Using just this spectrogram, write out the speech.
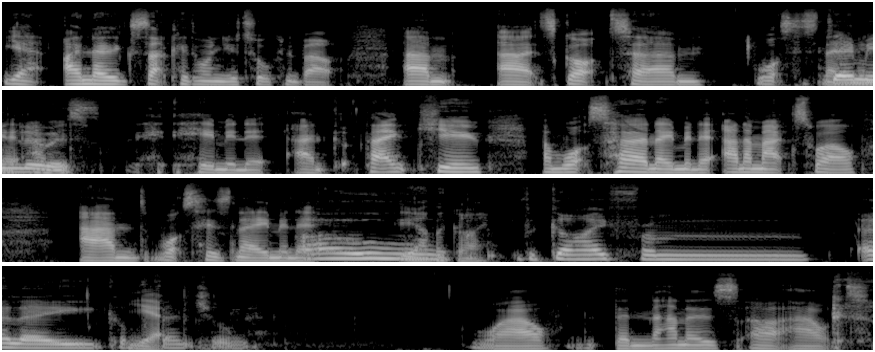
Yeah, I know exactly the one you're talking about. Um, uh, it's got um, what's his name? Damian it, and Lewis. h- him in it, and thank you. And what's her name in it? Anna Maxwell. And what's his name in it? Oh, the other guy. the guy from LA Confidential. Wow, the nanas are out,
